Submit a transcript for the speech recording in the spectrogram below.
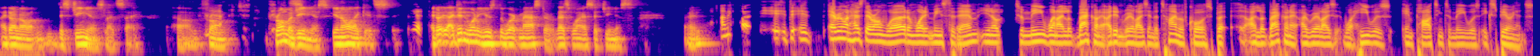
I don't know this genius, let's say, um, from yeah, just, from a genius. You know, like it's. Yeah. I don't. I didn't want to use the word master. That's why I said genius. Right? I mean, it, it, it, everyone has their own word and what it means to them. You know, to me, when I look back on it, I didn't realize in the time, of course, but I look back on it, I realized what he was imparting to me was experience,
